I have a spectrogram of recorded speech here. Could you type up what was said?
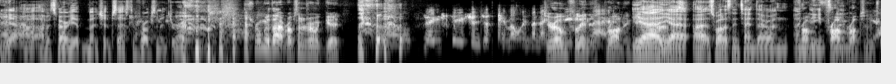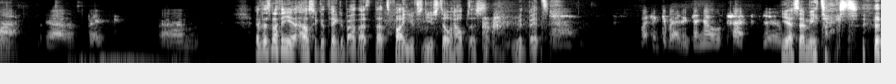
yeah, I, I was very much obsessed with Robson and Jerome. What's wrong with that? Robson and Jerome are good. Um, PlayStation just came out in the 90s. Jerome Flynn is didn't? Bronn in Game of yeah, Thrones. yeah, uh, as well as Nintendo and, and From the internet. from Robson and Jerome. Yeah, yeah, that's big. Um, If there's nothing else you can think about, that's that's fine. You've you still helped us with bits. I think of anything, I'll text you. Yeah, send me a text. All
